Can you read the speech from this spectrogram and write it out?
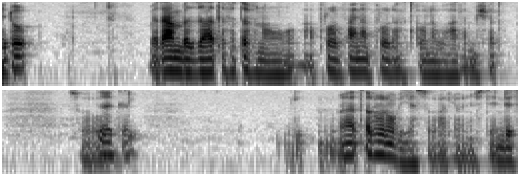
ሄዶ በጣም በዛ እጥፍ ነው final product ከሆነ በኋላ የሚሸጠው። ጥሩ ነው ብዬ አስባለሁ እንዴት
